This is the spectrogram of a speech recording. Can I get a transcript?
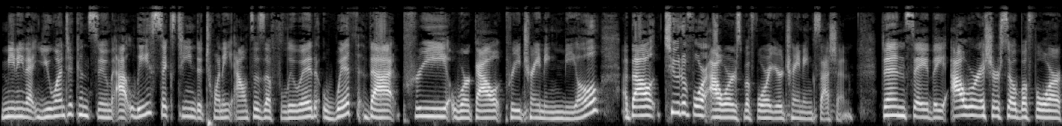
meaning that you want to consume at least 16 to 20 ounces of fluid with that pre workout, pre training meal about two to four hours before your training session. Then say the hour-ish or so before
